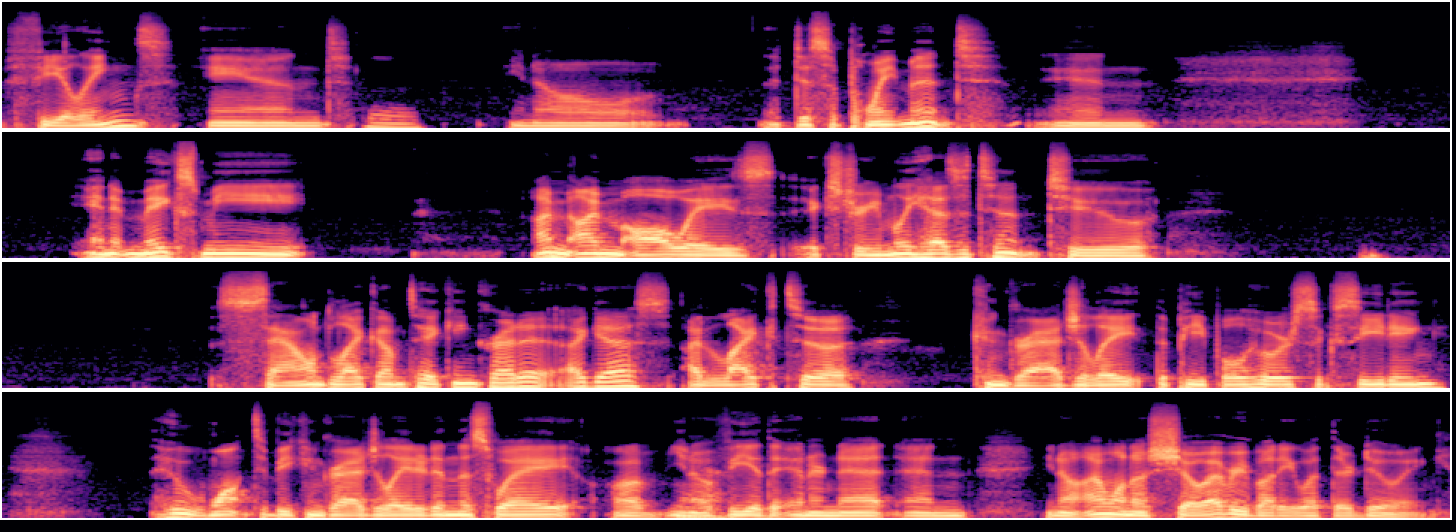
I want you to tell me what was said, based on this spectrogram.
feelings and you know, disappointment and and it makes me I'm I'm always extremely hesitant to sound like I'm taking credit, I guess. I like to congratulate the people who are succeeding who want to be congratulated in this way, uh, you know, Yeah. via the internet and you know, I want to show everybody what they're doing.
